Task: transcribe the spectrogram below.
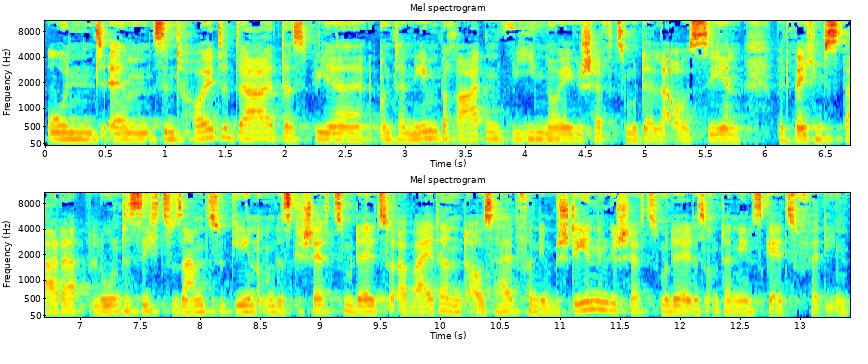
und ähm, sind heute da, dass wir Unternehmen beraten, wie neue Geschäftsmodelle aussehen, mit welchem Startup lohnt es sich zusammenzugehen, um das Geschäftsmodell zu erweitern und außerhalb von dem bestehenden Geschäftsmodell des Unternehmens Geld zu verdienen.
